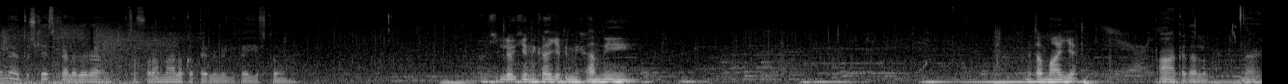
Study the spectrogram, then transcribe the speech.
Ε, ναι, το σκέφτηκα, αλλά τώρα θα φοράμε άλλο καπέλο λογικά γι' αυτό. Όχι, λέω γενικά για τη μηχανή. Με τα μάγια. Α, κατάλαβα. Ναι.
